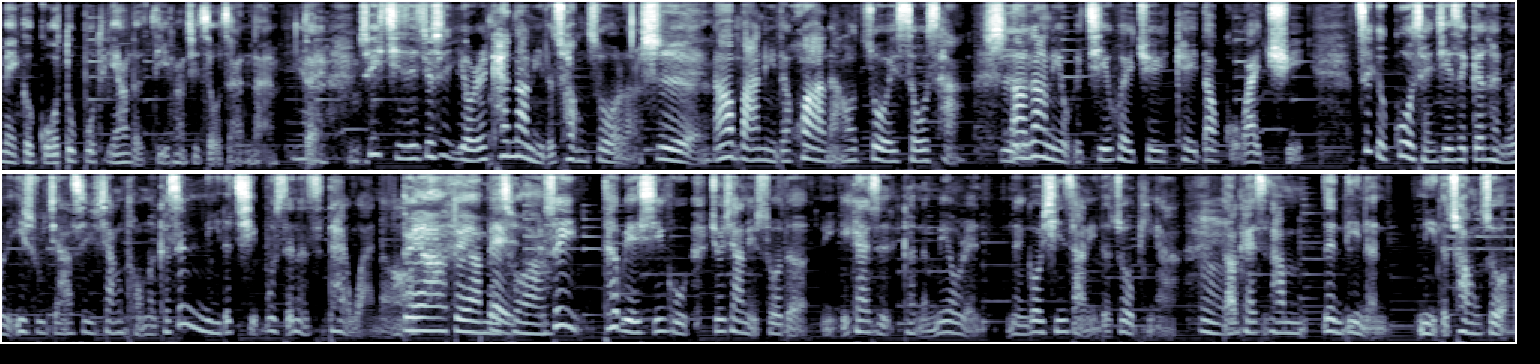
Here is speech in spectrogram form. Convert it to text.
每个国度不一样的地方去走展览，对，所以其实就是有人看到你的创作了，是，然后把你的画，然后作为收藏，是，然后让你有个机会去可以到国外去。这个过程其实跟很多的艺术家是相同的，可是你的起步真的是太晚了啊！对啊，对啊，没错啊，所以特别辛苦。就像你说的，你一开始可能没有人能够欣赏你的作品啊，嗯，到开始他们认定了你的创作，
